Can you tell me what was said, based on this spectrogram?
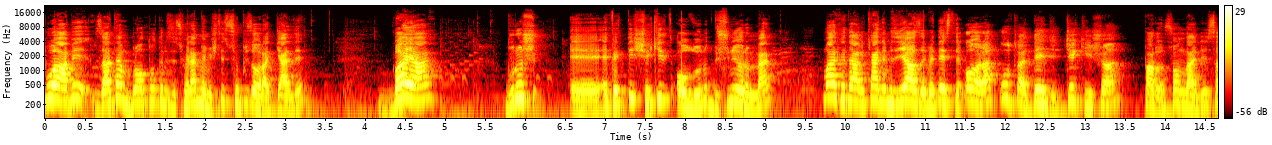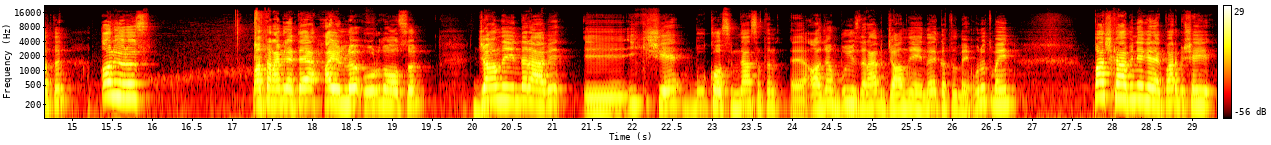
Bu abi zaten Brawl Talk'ta bize söylenmemişti. Sürpriz olarak geldi. Baya vuruş e, efekti şekil olduğunu düşünüyorum ben. Market abi kendimizi yazdık ve destek olarak Ultra DC Jackie'yi şu an pardon sondajcıyı satın alıyoruz. Vatan millete hayırlı uğurlu olsun. Canlı yayınlar abi e, ilk kişiye bu kostümden satın e, alacağım. Bu yüzden abi canlı yayınlara katılmayı unutmayın. Başka abi ne gerek var? Bir şey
